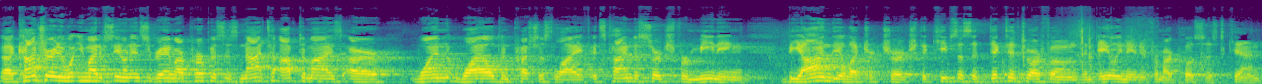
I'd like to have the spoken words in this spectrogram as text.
Uh, contrary to what you might have seen on Instagram, our purpose is not to optimize our one wild and precious life. It's time to search for meaning beyond the electric church that keeps us addicted to our phones and alienated from our closest kin.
